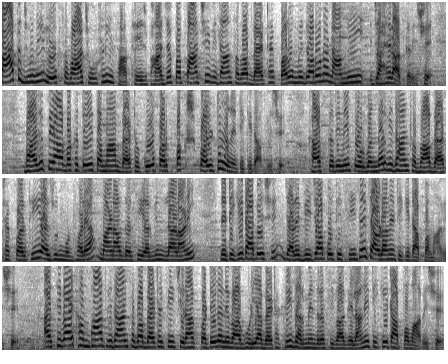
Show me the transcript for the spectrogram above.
સાત જૂને લોકસભા ચૂંટણી સાથે જ ભાજપ પાંચે વિધાનસભા બેઠક પર ઉમેદવારોના નામની જાહેરાત કરી છે. ભાજપે આ વખતે તમામ બેઠકો પર પક્ષ પલટુઓને ટિકિટ આપી છે. ખાસ કરીને પોરબંદર વિધાનસભા બેઠક પરથી અર્જુન મુઢવડિયા, માણાવદરથી અરવિંદ લાડાણીને ટિકિટ આપે છે, જ્યારે વિજાપુરથી સીજે ચાવડાને ટિકિટ આપવામાં આવી છે. આ સિવાય ખંભાત વિધાનસભા બેઠકથી ચિરાગ પટેલ અને વાઘોડિયા બેઠકથી ધર્મેન્દ્રસિંહ વાઘેલાને ટિકિટ આપવામાં આવી છે.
